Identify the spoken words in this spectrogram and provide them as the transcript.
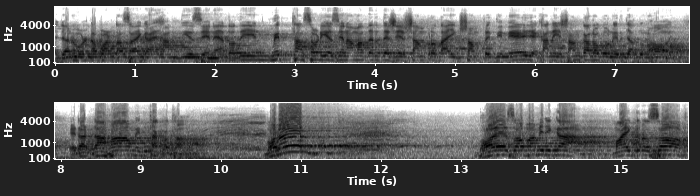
এই জন্য উল্টাপাল্টা জায়গায় হাত দিয়েছেন। এতদিন মিথ্যা ছড়িয়েছেন আমাদের দেশে সাম্প্রদায়িক সম্প্রীতি নেই এখানে সংখ্যালঘু নির্যাতন হয়। এটা ডাহা মিথ্যা কথা। বলেন! ভয়েস অফ আমেরিকা মাইক্রোসফট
